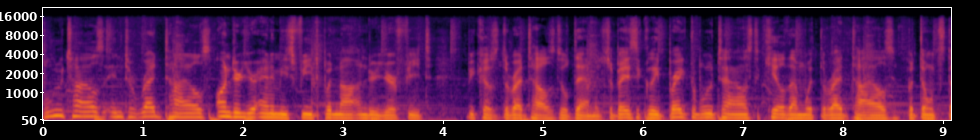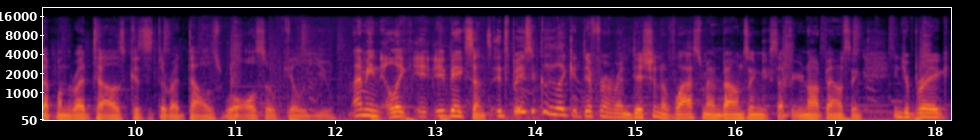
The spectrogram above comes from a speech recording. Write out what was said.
blue tiles into red tiles under your enemy's feet, but not under your feet because the red tiles deal damage. So basically break the blue tiles to kill them with the red tiles, but don't step on the red tiles because the red tiles will also kill you. I mean, like, it, it, makes sense. It's basically like a different rendition of Last Man Bouncing, except you're not bouncing in your brig,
